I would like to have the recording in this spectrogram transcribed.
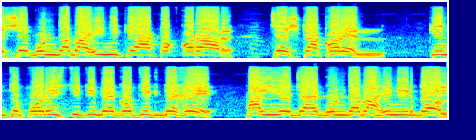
এসে গুন্ডা বাহিনীকে আটক করার চেষ্টা করেন। কিন্তু পরিস্থিতি বেগতিক দেখে পালিয়ে যায় গুন্ডা বাহিনীর দল।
